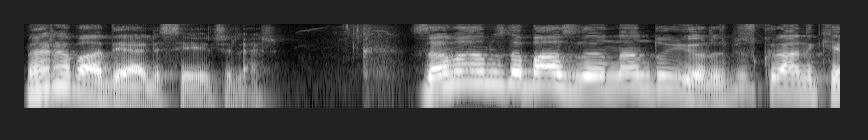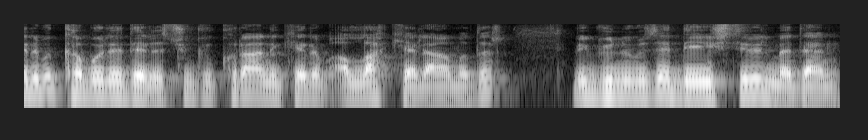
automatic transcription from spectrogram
Merhaba değerli seyirciler. Zamanımızda bazılarından duyuyoruz. Biz Kur'an-ı Kerim'i kabul ederiz. Çünkü Kur'an-ı Kerim Allah kelamıdır ve günümüze değiştirilmeden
